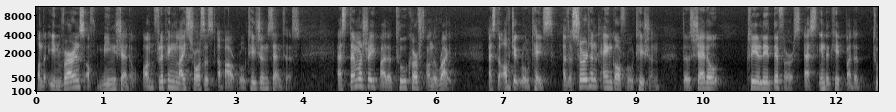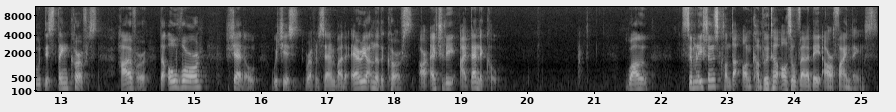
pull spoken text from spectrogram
on the invariance of mean shadow on flipping light sources about rotation centers, as demonstrated by the two curves on the right, as the object rotates at a certain angle of rotation, the shadow clearly differs as indicated by the two distinct curves. However, the overall shadow, which is represented by the area under the curves, are actually identical. While simulations conducted on computer also validate our findings.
